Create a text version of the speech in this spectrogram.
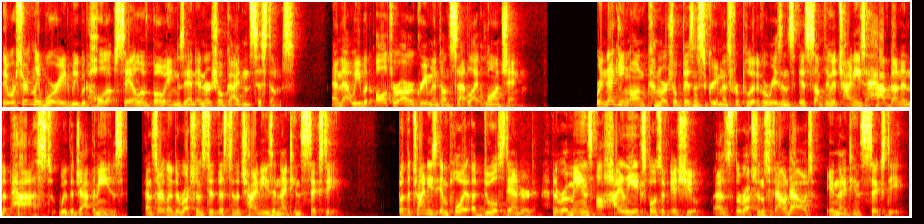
They were certainly worried we would hold up sale of Boeings and inertial guidance systems, and that we would alter our agreement on satellite launching. Reneging on commercial business agreements for political reasons is something the Chinese have done in the past with the Japanese, and certainly the Russians did this to the Chinese in 1960. But the Chinese employ a dual standard, and it remains a highly explosive issue, as the Russians found out in 1960.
